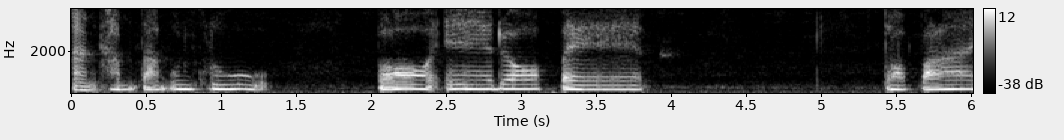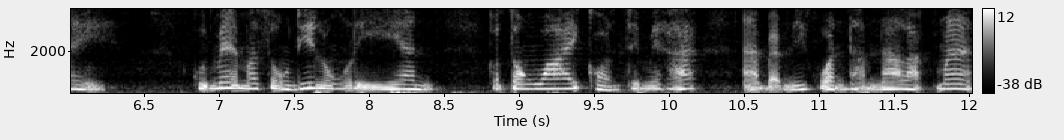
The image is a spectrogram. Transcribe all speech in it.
อ่านคำตามคุณครูปอแอดอแปดต่อไป คุณแม่มาส่งที่โรงเรียน ก็ต้องไหว้ก่อนใช่ไหมคะ อ่าแบบนี้ควรทำน่ารักมาก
